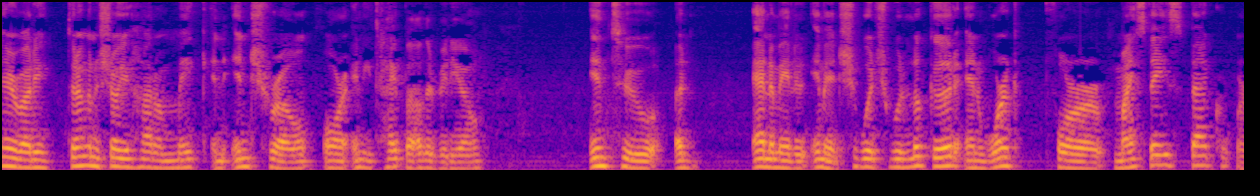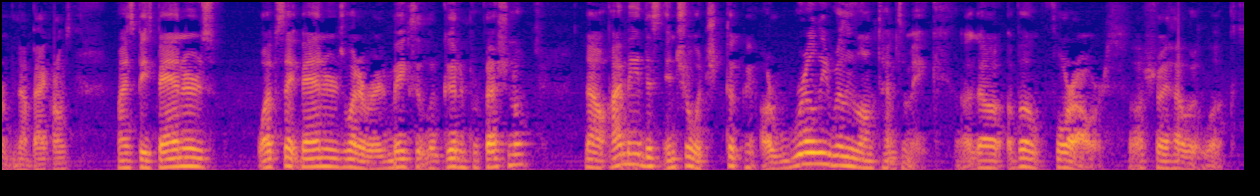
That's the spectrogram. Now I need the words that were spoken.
Hey everybody, today I'm going to show you how to make an intro or any type of other video into an animated image which would look good and work for MySpace back or not backgrounds, MySpace banners, website banners, whatever. It makes it look good and professional. Now I made this intro which took me a really really long time to make, about, uh, about four hours. So I'll show you how it looked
